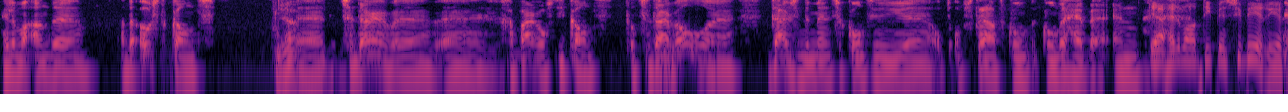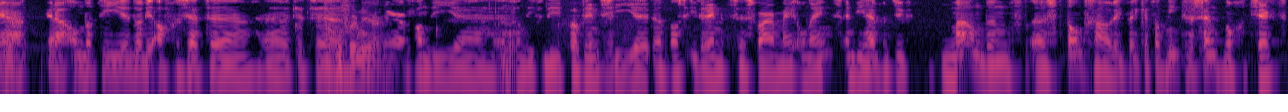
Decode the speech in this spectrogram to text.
helemaal aan de, aan de oostkant Ja, eh, dat ze daar, eh eh Gabarovs die kant, dat ze daar wel eh, duizenden mensen continu eh, op, op straat kon, konden hebben. En Ja, helemaal diep in Siberië. ja, ja, omdat die door die afgezette eh, het, eh, Gouverneur. van die, eh, van die, van die provincie, eh, daar was iedereen het zwaar mee oneens. En die hebben natuurlijk maanden eh, stand gehouden. Ik, ik heb dat niet recent nog gecheckt.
